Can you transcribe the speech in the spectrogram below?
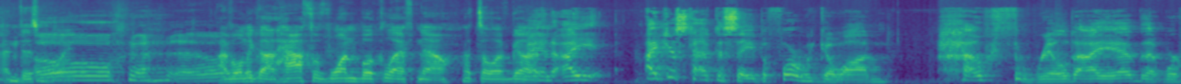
at this point. oh, oh, I've only got half of one book left now. That's all I've got. And I, I just have to say before we go on, how thrilled I am that we're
